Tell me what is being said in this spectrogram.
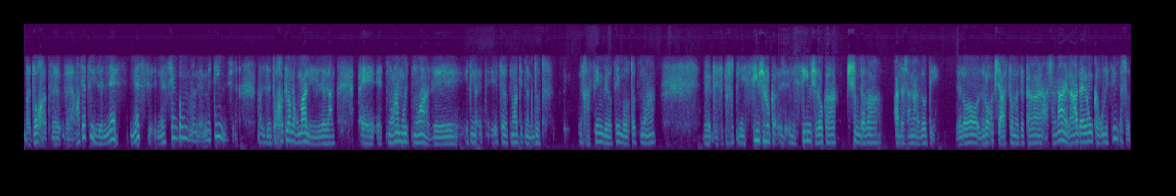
בדוחק, ואמרתי לעצמי, זה נס, נס, נס שאין פה מתים. זה דוחק לא נורמלי, זה גם אה, תנועה מול תנועה, זה יוצר תנועת התנגדות. נכנסים ויוצאים באותו תנועה, וזה פשוט ניסים שלא, ניסים שלא קרה שום דבר עד השנה הזאתי. זה לא, זה לא רק שהאסון הזה קרה השנה, אלא עד היום קרו ניסים פשוט.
